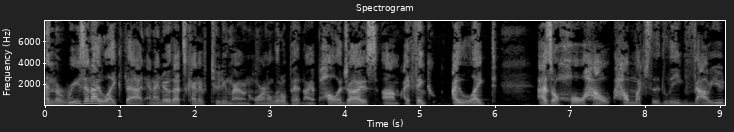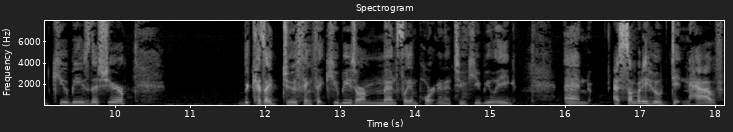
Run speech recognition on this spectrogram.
And the reason I like that, and I know that's kind of tooting my own horn a little bit, and I apologize. Um, I think I liked as a whole how how much the league valued QBs this year, because I do think that QBs are immensely important in a two QB league. And as somebody who didn't have,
